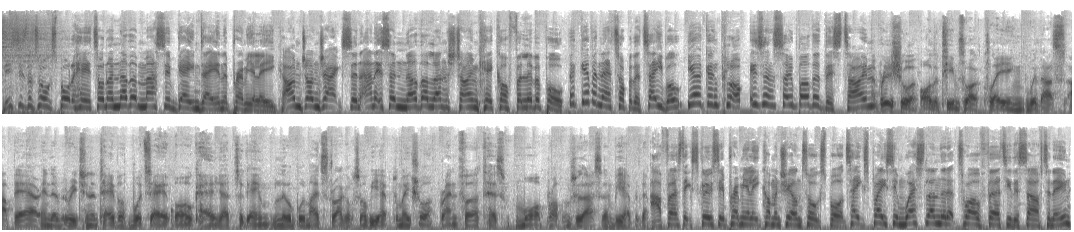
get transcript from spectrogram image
This is the Talksport hit on another massive game day in the Premier League. I'm John Jackson, and it's another lunchtime kickoff for Liverpool. But given they're top of the table, Jurgen Klopp isn't so bothered this time. I'm pretty sure all the teams who are playing with us up there in the regional table would say, oh, okay, that's a game Liverpool might struggle. So we have to make sure Brentford has more problems with us than we have with them. Our first exclusive Premier League commentary on Talksport takes place in West London at 12:30 this afternoon.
